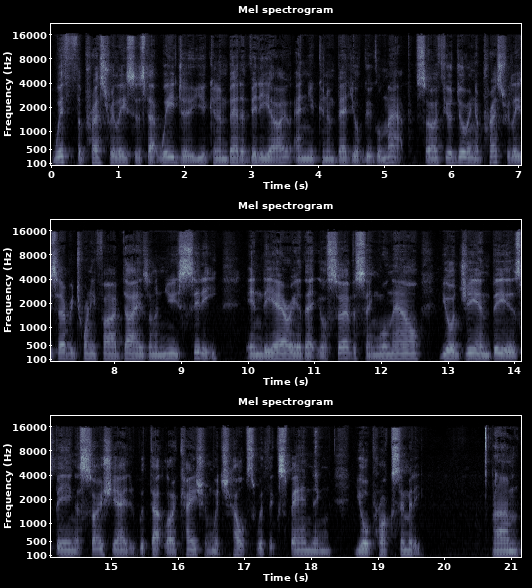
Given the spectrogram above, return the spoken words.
with the press releases that we do, you can embed a video and you can embed your Google map. So if you're doing a press release every 25 days on a new city in the area that you're servicing, well, now your GMB is being associated with that location, which helps with expanding your proximity. Um,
